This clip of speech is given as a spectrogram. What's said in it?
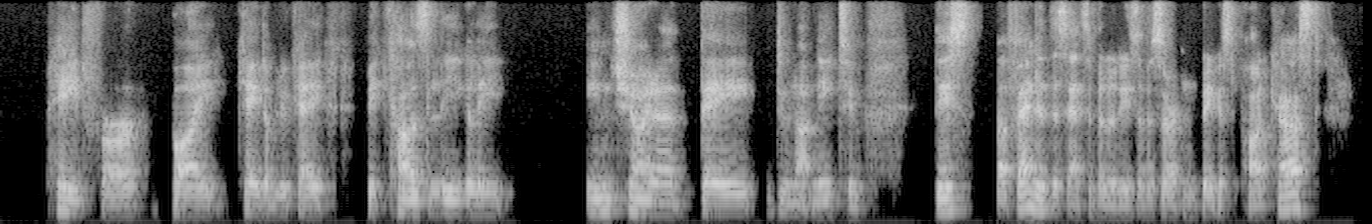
paid for by KWK because legally in China they do not need to. This offended the sensibilities of a certain biggest podcast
